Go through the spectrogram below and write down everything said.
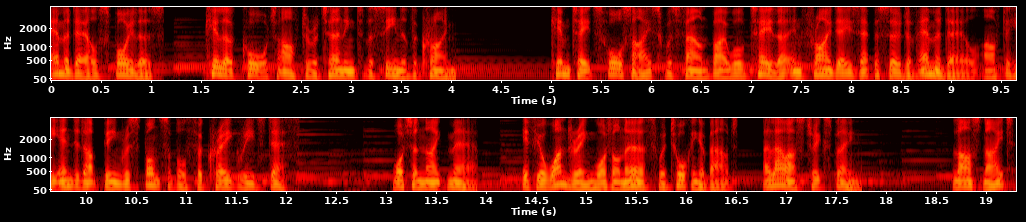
Emmerdale spoilers. Killer caught after returning to the scene of the crime. Kim Tate's horse Ice was found by Will Taylor in Friday's episode of Emmerdale after he ended up being responsible for Craig Reed's death. What a nightmare. If you're wondering what on earth we're talking about, allow us to explain. Last night,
